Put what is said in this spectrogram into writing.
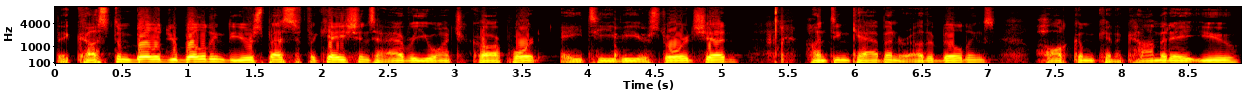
They custom build your building to your specifications, however you want your carport, ATV, or storage shed hunting cabin, or other buildings, Holcomb can accommodate you.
